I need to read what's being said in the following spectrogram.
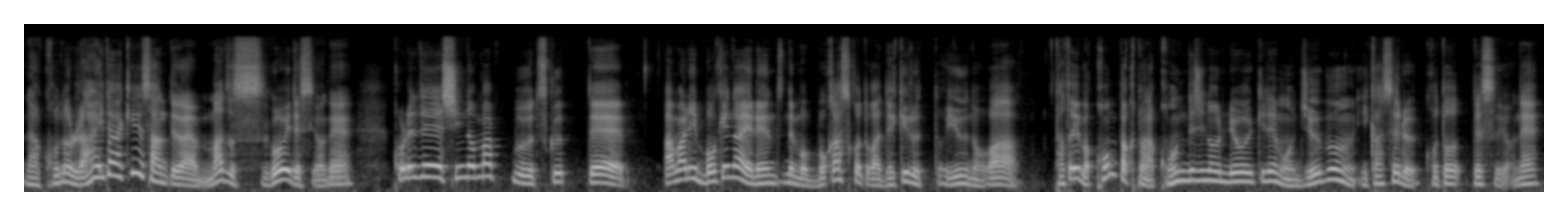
らこのライダー計算っていうのはまずすごいですよね。これで振動マップ作って、あまりボケないレンズでもぼかすことができるというのは、例えばコンパクトなコンデジの領域でも十分活かせることですよね。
